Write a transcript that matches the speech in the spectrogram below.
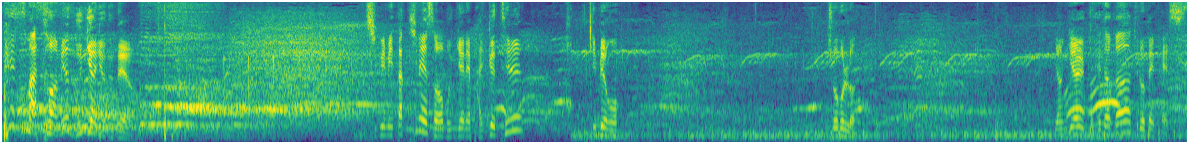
패스 마스터하면 문기한이었는데요. 지금이 딱 팀에서 문기한의 발끝을 김병호 조블론 연결되다가 뒤로 백패스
